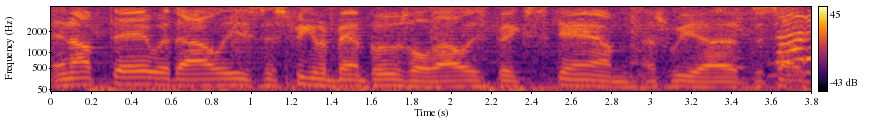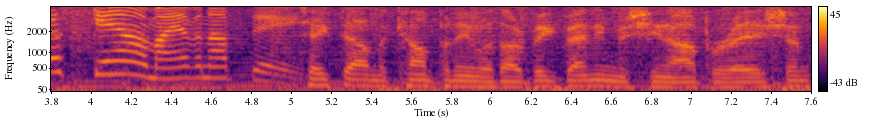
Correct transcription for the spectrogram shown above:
An update with Ali's. Uh, speaking of Bamboozle, Ali's big scam as we uh, decide. Not a scam. I have an update. take down the company with our big vending machine operation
